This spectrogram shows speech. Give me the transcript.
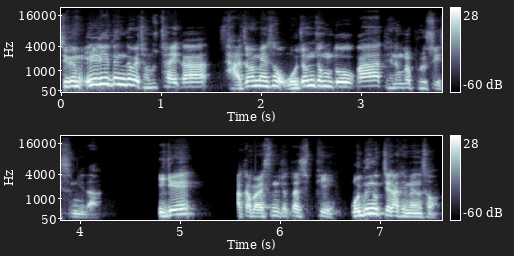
지금 1, 2등급의 점수 차이가 4점에서 5점 정도가 되는 걸 볼 수 있습니다. 이게 아까 말씀드렸다시피 5등급제가 되면서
